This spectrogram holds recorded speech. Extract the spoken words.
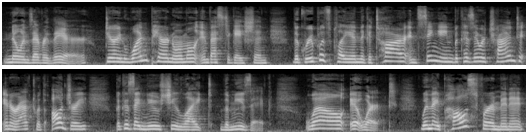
no one's ever there. During one paranormal investigation, the group was playing the guitar and singing because they were trying to interact with Audrey because they knew she liked the music. Well, it worked. When they paused for a minute,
